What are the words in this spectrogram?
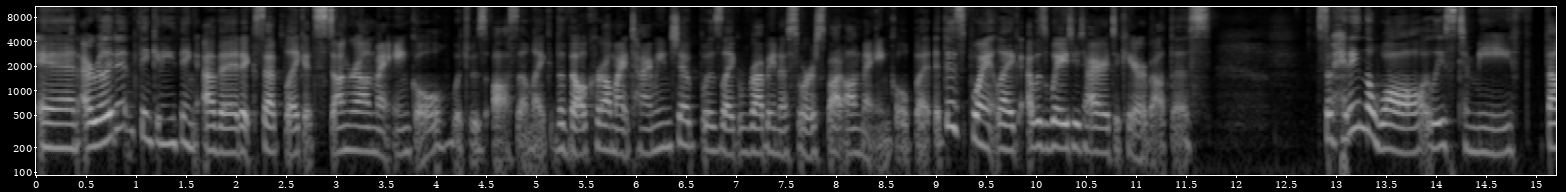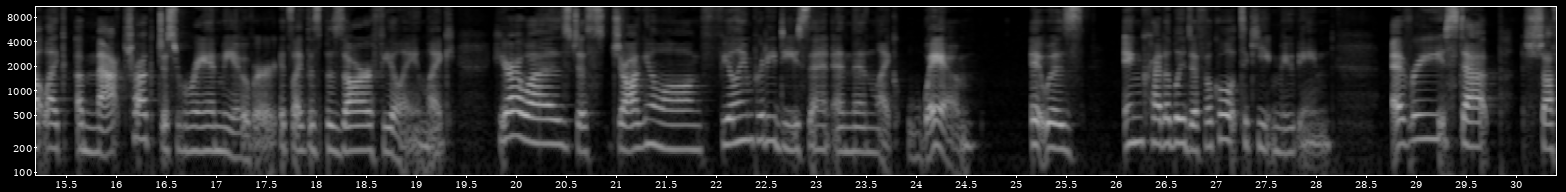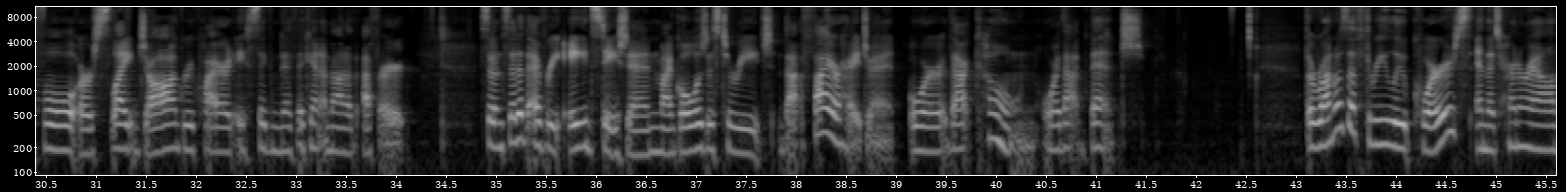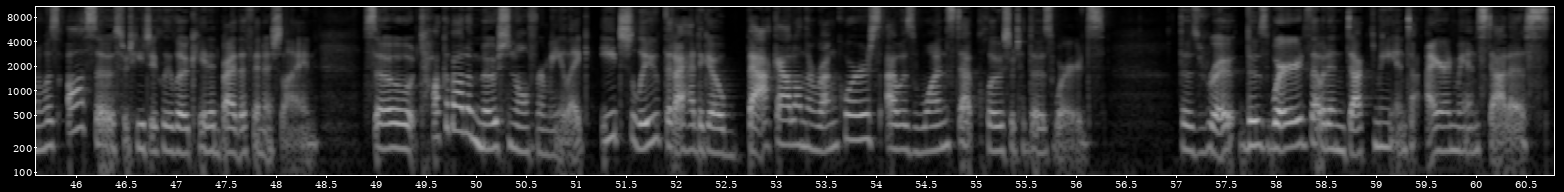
And I really didn't think anything of it except like it stung around my ankle, which was awesome. Like the Velcro on my timing chip was like rubbing a sore spot on my ankle. But at this point, like I was way too tired to care about this. So hitting the wall, at least to me, felt like a Mack truck just ran me over. It's like this bizarre feeling. Like here I was just jogging along, feeling pretty decent, and then like wham, it was incredibly difficult to keep moving. Every step, shuffle, or slight jog required a significant amount of effort. So instead of every aid station, my goal was just to reach that fire hydrant or that cone or that bench. The run was a three loop course, and the turnaround was also strategically located by the finish line. So, talk about emotional for me. Like each loop that I had to go back out on the run course, I was one step closer to those words. Those, ro- those words that would induct me into Ironman status.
